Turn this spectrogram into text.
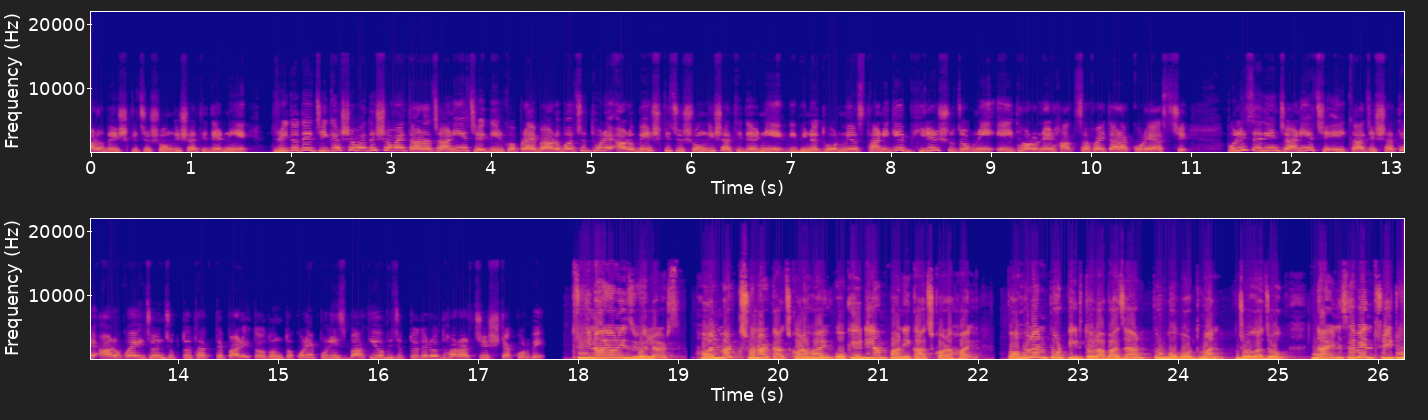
আরও বেশ কিছু সঙ্গী সাথীদের নিয়ে ধৃতদের জিজ্ঞাসাবাদের সময় তারা জানিয়েছে, দীর্ঘ প্রায় বারো বছর ধরে আরও বেশ কিছু সঙ্গী সাথীদের নিয়ে বিভিন্ন ধর্মীয় স্থানে গিয়ে ভিড়ের সুযোগ নিয়ে এই ধরনের হাত সাফাই তারা করে আসছে। পুলিশ এদিন জানিয়েছে, এই কাজের সাথে আরও কয়েকজন যুক্ত থাকতে পারে। তদন্ত করে পুলিশ বাকি অভিযুক্তদেরও ধরার চেষ্টা করবে। ত্রিনয়নী জুয়েলার্স। হলমার্ক সোনার কাজ করা হয় ও কেডিয়াম পানি কাজ করা হয়। পহলানপুর তীরতলা বাজার, পূর্ব বর্ধমান। যোগাযোগ nine seven three two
